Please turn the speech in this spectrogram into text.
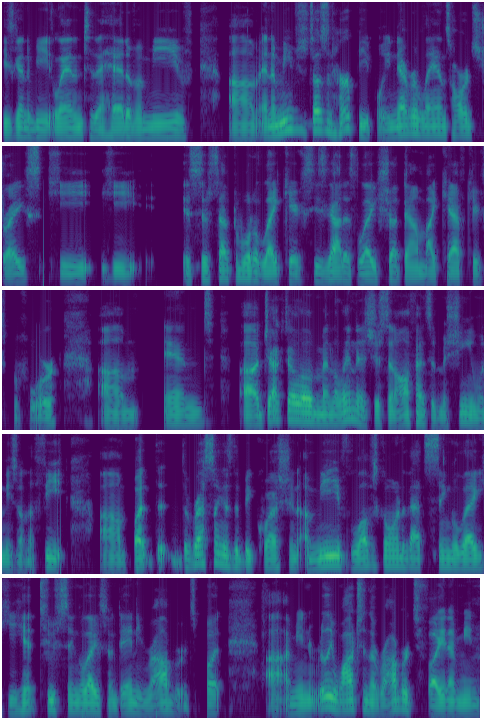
He's going to be landing to the head of Emeev, um, and Emeev just doesn't hurt people. He never lands hard strikes. He he is susceptible to leg kicks. He's got his leg shut down by calf kicks before. Um, and uh, Jack Della Maddalena is just an offensive machine when he's on the feet. Um, but the, the, wrestling is the big question. Emeev loves going to that single leg. He hit two single legs on Danny Roberts. But uh, I mean, really watching the Roberts fight, I mean,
